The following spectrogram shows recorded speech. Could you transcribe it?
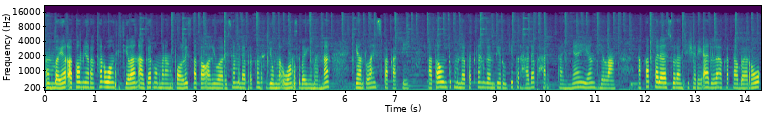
membayar atau menyerahkan uang cicilan agar pemenang polis atau ahli warisnya mendapatkan sejumlah uang sebagaimana yang telah disepakati atau untuk mendapatkan ganti rugi terhadap hartanya yang hilang. Akad pada asuransi syariah adalah akad tabaru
